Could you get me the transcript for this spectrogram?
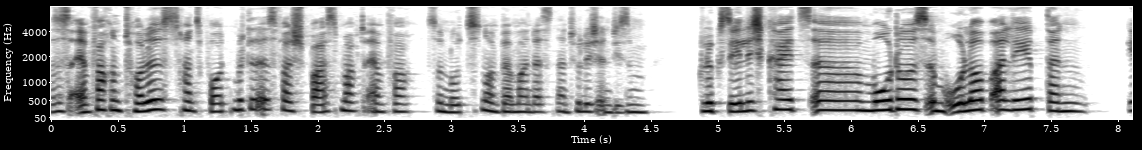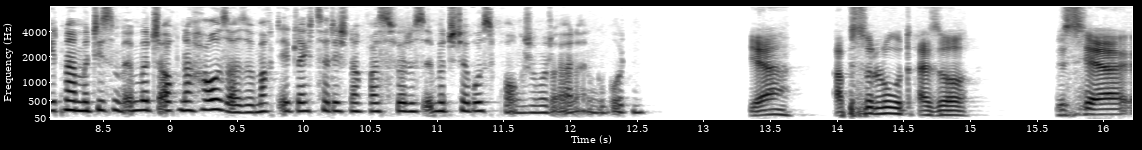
dass es einfach ein tolles Transportmittel ist, was Spaß macht, einfach zu nutzen. Und wenn man das natürlich in diesem Glückseligkeitsmodus äh, im Urlaub erlebt, dann geht man mit diesem Image auch nach Hause. Also macht ihr gleichzeitig noch was für das Image der Busbranche mit euren Angeboten? Ja, absolut. Also bisher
